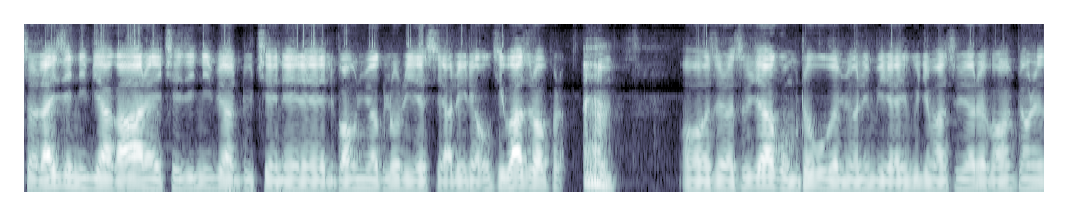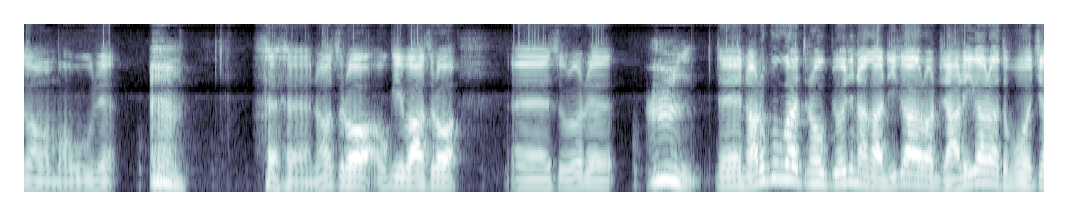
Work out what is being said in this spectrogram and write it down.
ဆိုတော့လိုက်စင်နီပြကားတဲ့ခြေစည်းနီပြတူချင်နေတဲ့ဒီပေါင်းနီပြကလိုရီရဲ့ဆရာလေးတဲ့โอเคပါဆိုတော့ဟိုဆိုတော့ဆူချာကိုမထုတ်ဖို့ပဲမျှော်လင့်မိတယ်အခုချိန်မှာဆူချာတဲ့ဘာမှပြောင်းလဲသွားမှာမဟုတ်ဘူးတဲ့ဟဲဟဲเนาะဆိုတော့โอเคပါဆိုတော့အဲဆိုတော့တဲ့ အဲနောက်တစ်ခုကကျွန်တော်ပြောချင်တာကအဓိကတော့ဒါလေးကတော့သဘောကျ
